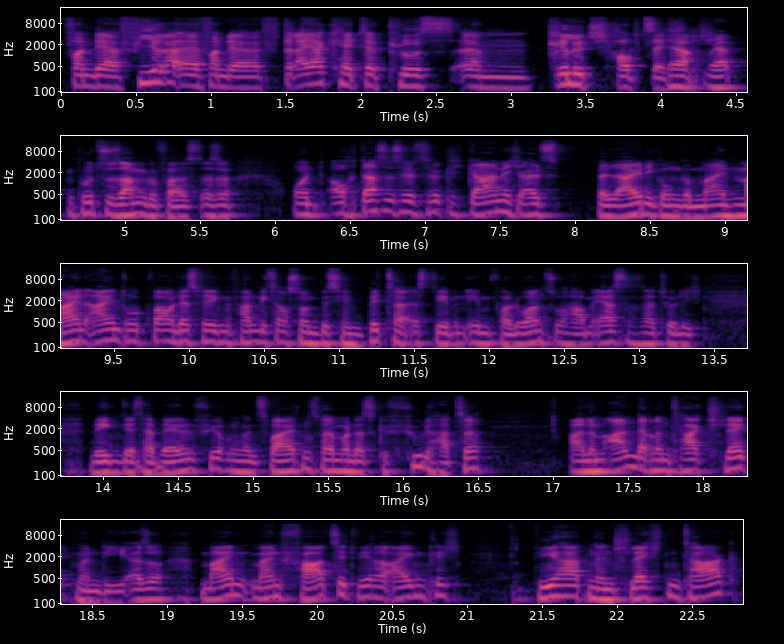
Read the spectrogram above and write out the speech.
von der Vierer, äh, von der Dreierkette plus ähm, Grillitsch hauptsächlich. Ja, ja, gut zusammengefasst. Also, und auch das ist jetzt wirklich gar nicht als Beleidigung gemeint. Mein Eindruck war, und deswegen fand ich es auch so ein bisschen bitter, es eben, eben verloren zu haben. Erstens natürlich wegen der Tabellenführung und zweitens, weil man das Gefühl hatte, an einem anderen Tag schlägt man die. Also mein, mein Fazit wäre eigentlich, wir hatten einen schlechten Tag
